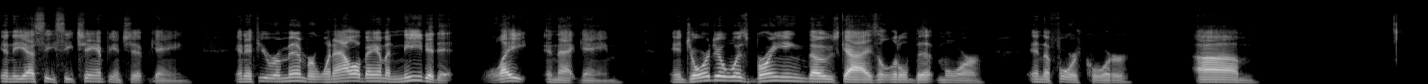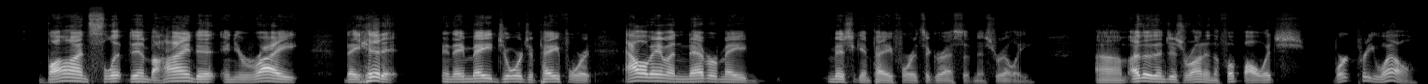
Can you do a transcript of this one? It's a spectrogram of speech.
in the SEC championship game. And if you remember, when Alabama needed it late in that game, and Georgia was bringing those guys a little bit more in the fourth quarter, um, Bond slipped in behind it, and you're right, they hit it and they made Georgia pay for it. Alabama never made Michigan pay for its aggressiveness, really, um, other than just running the football, which worked pretty well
